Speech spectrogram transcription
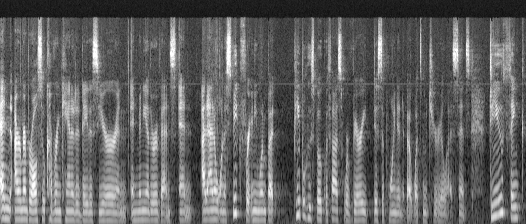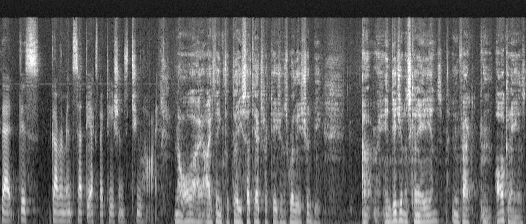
And I remember also covering Canada Day this year and, and many other events. And, and I don't want to speak for anyone, but people who spoke with us were very disappointed about what's materialized since. Do you think that this government set the expectations too high? No, I, I think that they set the expectations where they should be. uh, Indigenous Canadians, in fact, all Canadians,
